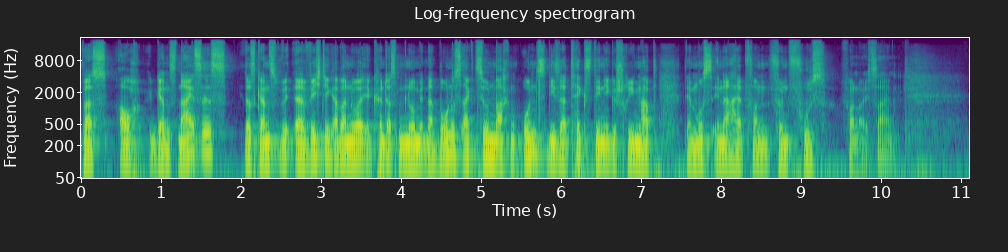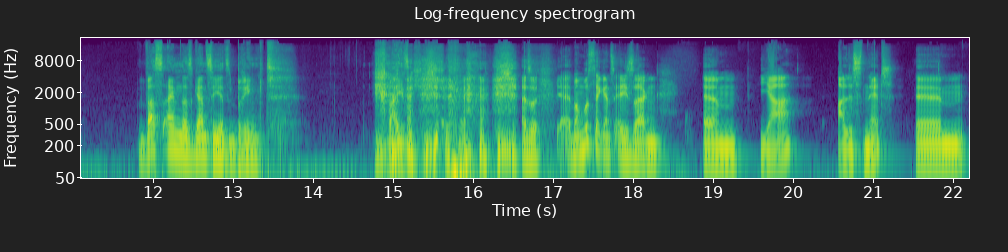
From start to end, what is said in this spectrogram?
Was auch ganz nice ist. Das ist ganz äh, wichtig, aber nur, ihr könnt das nur mit einer Bonusaktion machen und dieser Text, den ihr geschrieben habt, der muss innerhalb von fünf Fuß von euch sein. Was einem das Ganze jetzt bringt, weiß ich nicht. also, man muss ja ganz ehrlich sagen, ähm, ja, alles nett. Ähm,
